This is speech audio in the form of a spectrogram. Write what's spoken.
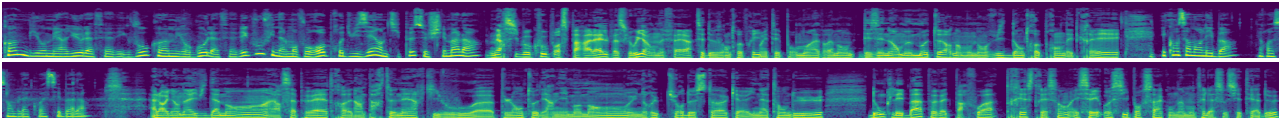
Comme Biomérieux l'a fait avec vous, comme Urgo l'a fait avec vous, finalement, vous reproduisez un petit peu ce schéma-là. Merci beaucoup pour ce parallèle parce que oui, en effet, ces deux entreprises ont été pour moi vraiment des énormes moteurs dans mon envie d'entreprendre et de créer. Et concernant les bas, ils ressemblent à quoi ces bas-là? Alors il y en a évidemment. Alors ça peut être un partenaire qui vous euh, plante au dernier moment, une rupture de stock euh, inattendue. Donc les bas peuvent être parfois très stressants et c'est aussi pour ça qu'on a monté la société à deux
